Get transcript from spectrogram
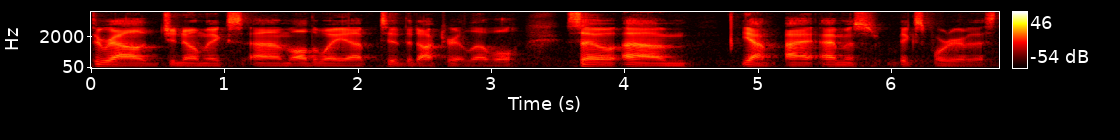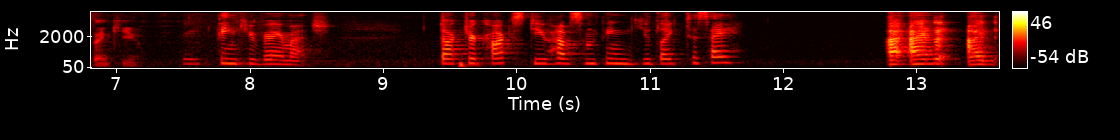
throughout genomics um, all the way up to the doctorate level. So um, yeah, I, I'm a big supporter of this. Thank you. Great. Thank you very much. Dr. Cox, do you have something you'd like to say? I, I'd,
